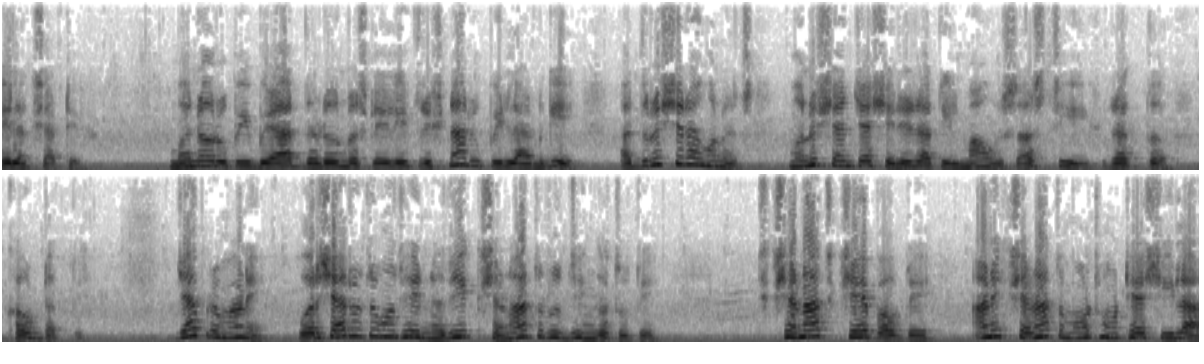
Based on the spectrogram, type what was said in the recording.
हे लक्षात ठेव. मनोरूपी बिळात दडून बसलेली तृष्णारूपी लांडगी अदृश्य राहूनच मनुष्यांच्या शरीरातील मांस अस्थि रक्त खाऊन टाकते. ज्याप्रमाणे वर्षा ऋतूमध्ये नदी क्षणात रुद्धिंगत होते. क्षणात क्षय पावते आणि क्षणात मोठमोठ्या शिला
